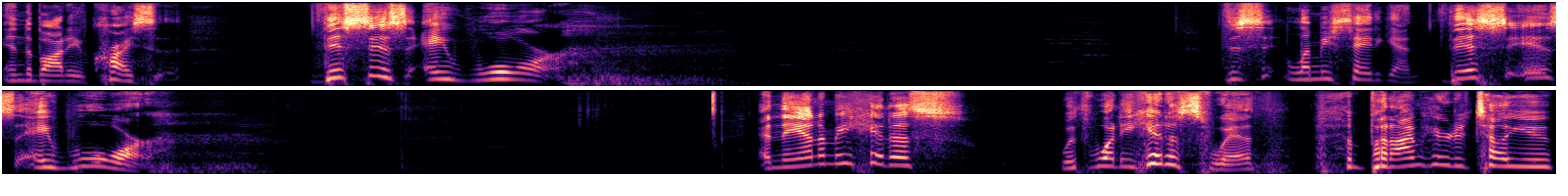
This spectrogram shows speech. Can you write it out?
in the body of Christ. This is a war. This, let me say it again. This is a war. And the enemy hit us with what he hit us with, but I'm here to tell you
